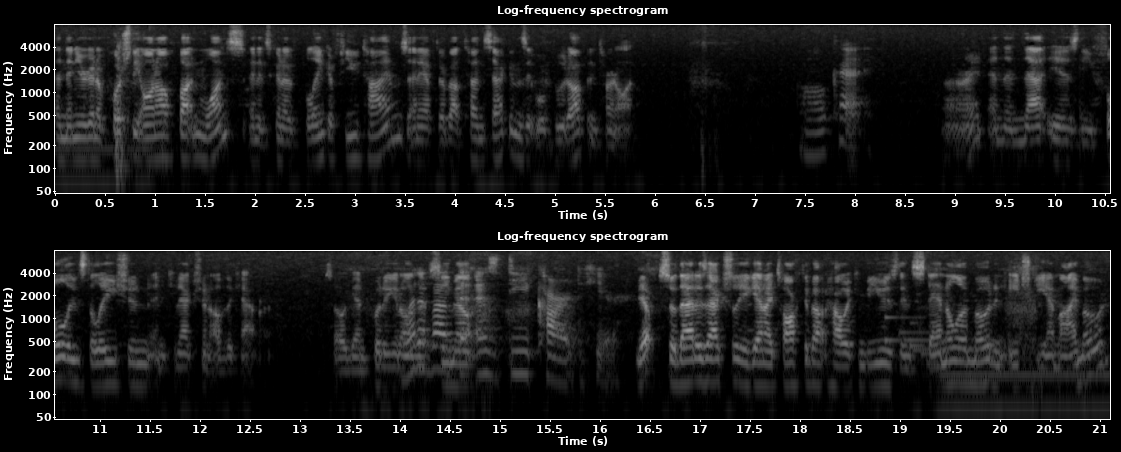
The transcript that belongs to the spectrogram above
and then you're going to push the on-off button once, and it's going to blink a few times, and after about 10 seconds, it will boot up and turn on. Okay. All right, and then that is the full installation and connection of the camera. So again, putting it on What the about C-mount. the SD card here? Yep. So that is actually again I talked about how it can be used in standalone mode and HDMI mode.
